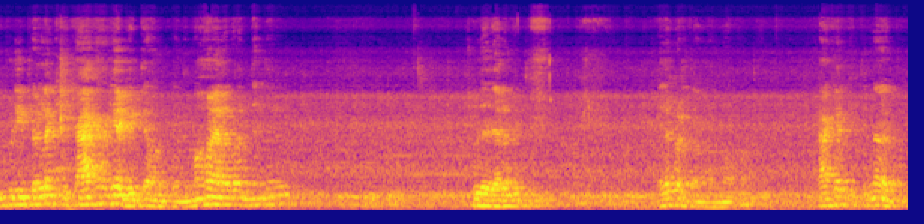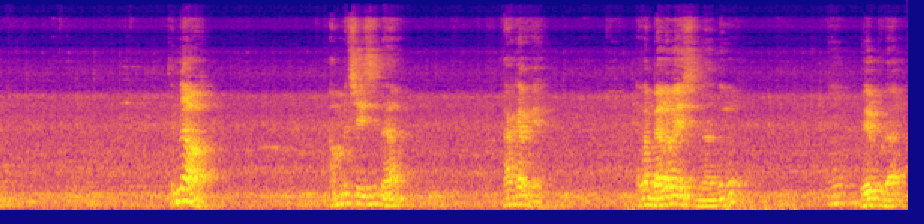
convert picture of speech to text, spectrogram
ఇప్పుడు ఈ పిల్లకి కాకరకాయ పెట్టామనుకోండి మొహం ఎలా పడుతుంది చూడు అది ఎలా పెట్టింది? ఎలా పెడతాం మొహం? కాకరకి తిన్నావా తిన్నావా? అమ్మ చేసిందా? కాకరకాయ? ఎలా బెల్లం వేసింది అందులో? వేపుడా?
